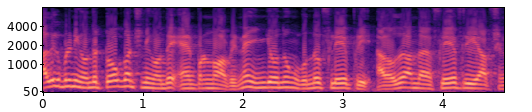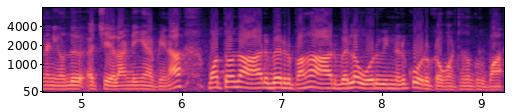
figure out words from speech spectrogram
அதுக்கப்புறம் நீங்கள் வந்து டோக்கன்ஸ் நீங்கள் வந்து ஏர்ன் பண்ணணும் அப்படின்னா இங்கே வந்து உங்களுக்கு வந்து ஃப்ளே ஃப்ரீ அதாவது அந்த ஃப்ளே ஃப்ரீ ஆப்ஷனை நீங்கள் வந்து வச்சு விளாண்டிங்க அப்படின்னா மொத்தம் வந்து ஆறு பேர் இருப்பாங்க. ஆறு பேரில் ஒரு வின்னருக்கு ஒரு டோக்கன்ஸ் வந்து கொடுப்பாங்க.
